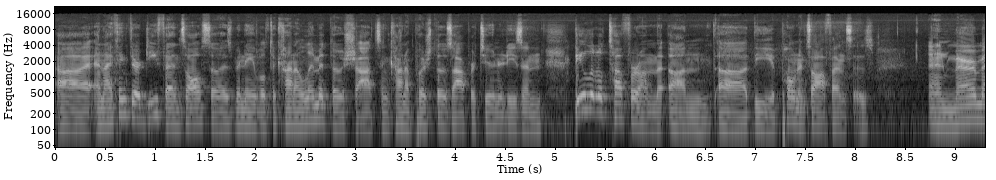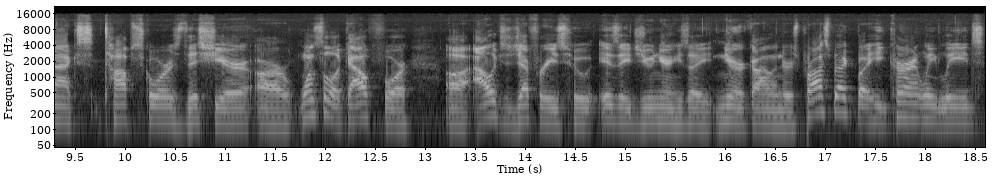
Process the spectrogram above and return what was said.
Uh, and I think their defense also has been able to kind of limit those shots and kind of push those opportunities and be a little tougher on the on uh, the opponent's offenses. And Merrimack's top scorers this year are ones to look out for. Uh, Alex Jefferies, who is a junior, he's a New York Islanders prospect, but he currently leads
